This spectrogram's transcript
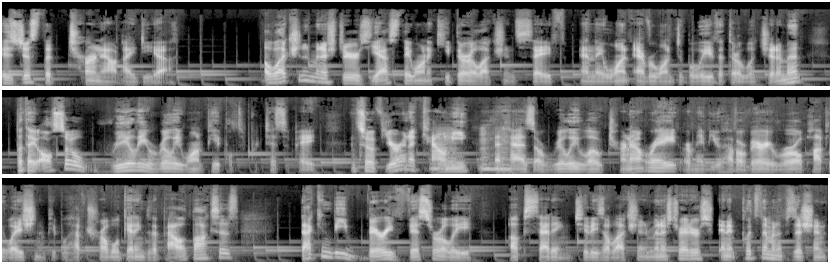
is just the turnout idea. Election administrators, yes, they want to keep their elections safe and they want everyone to believe that they're legitimate, but they also really, really want people to participate. And so if you're in a county Mhm, that has a really low turnout rate, or maybe you have a very rural population and people have trouble getting to the ballot boxes, that can be very viscerally upsetting to these election administrators. And it puts them in a position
